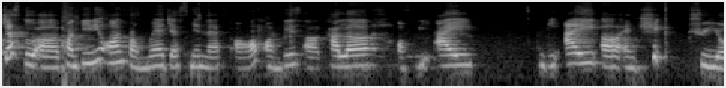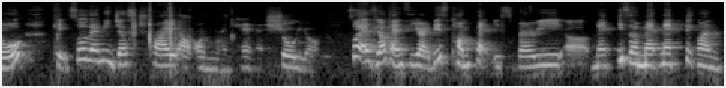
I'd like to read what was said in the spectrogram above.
just to uh, continue on from where Jasmine left off on this uh, color of the eye, the eye uh, and cheek trio. Okay, so let me just try it out on my hand and show you. So as you all can see, right, this compact is very, uh, it's a magnetic one.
